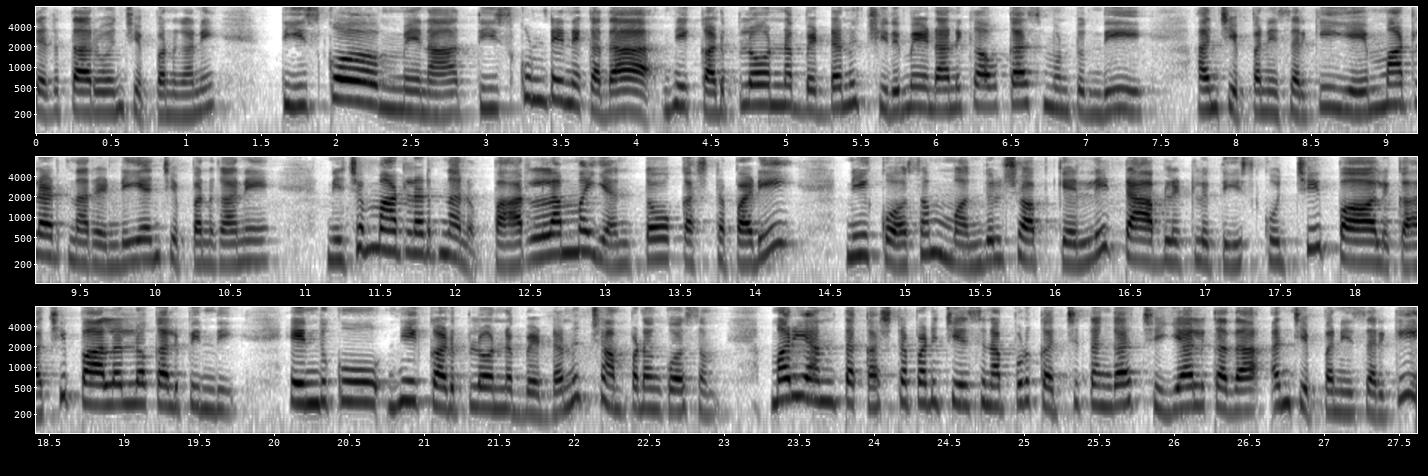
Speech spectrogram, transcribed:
తిడతారు అని చెప్పాను కానీ తీసుకో మీనా తీసుకుంటేనే కదా నీ కడుపులో ఉన్న బిడ్డను చిరిమేయడానికి అవకాశం ఉంటుంది అని చెప్పనేసరికి ఏం మాట్లాడుతున్నారండి అని చెప్పాను కానీ నిజం మాట్లాడుతున్నాను. పార్లమ్మ ఎంతో కష్టపడి నీ కోసం మందుల షాప్కి వెళ్ళి టాబ్లెట్లు తీసుకొచ్చి పాలు కాచి పాలల్లో కలిపింది. ఎందుకు? నీ కడుపులో ఉన్న బిడ్డను చంపడం కోసం. మరి అంత కష్టపడి చేసినప్పుడు ఖచ్చితంగా చెయ్యాలి కదా అని చెప్పనేసరికి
